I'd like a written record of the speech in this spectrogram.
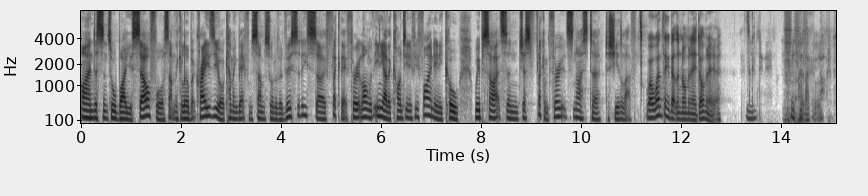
iron distance all by yourself or something a little bit crazy or coming back from some sort of adversity. So flick that through along with any other content. If you find any cool websites and just flick them through, it's nice to, to share the love. Well, one thing about the nominator dominator, it's a Mm. good nickname. I like it a lot.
